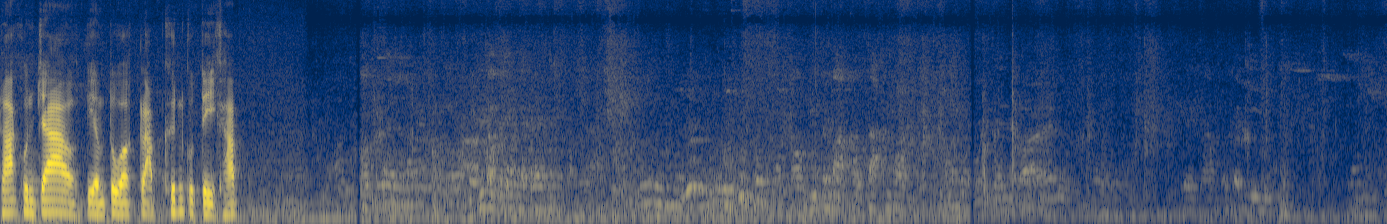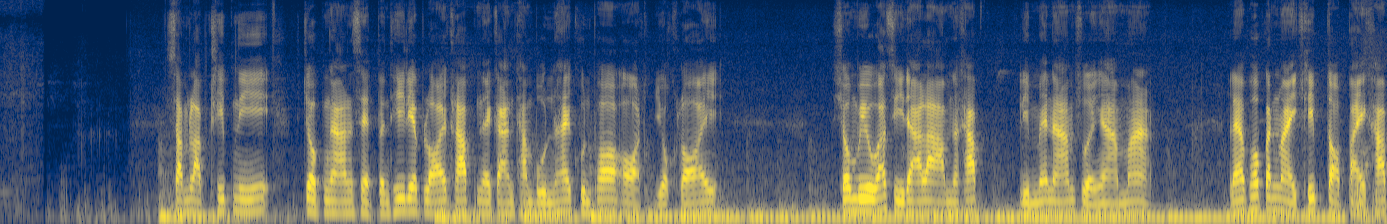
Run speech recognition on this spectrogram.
พระคุณเจ้าเตรียมตัวกลับขึ้นกุฏิครับ สำหรับคลิปนี้จบงานเสร็จเป็นที่เรียบร้อยครับ ในการทำบุญให้คุณพ่อออดยกร้อย ชมวิววัดศรีดารามนะครับ ริมแม่น้ำสวยงามมาก แล้วพบกันใหม่คลิปต่อไปครับ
